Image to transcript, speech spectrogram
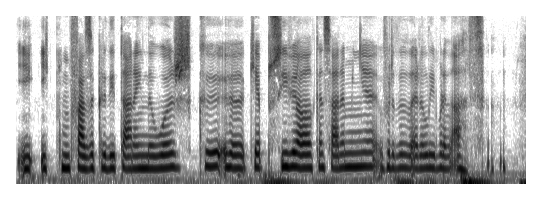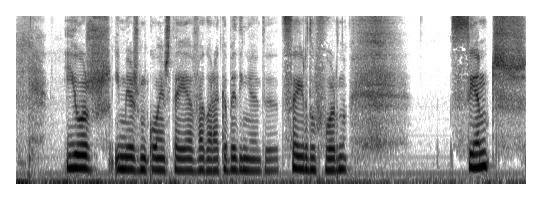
e, e que me faz acreditar ainda hoje que, uh, que é possível alcançar a minha verdadeira liberdade. E hoje, e mesmo com esta Eva agora acabadinha de, de sair do forno, sentes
